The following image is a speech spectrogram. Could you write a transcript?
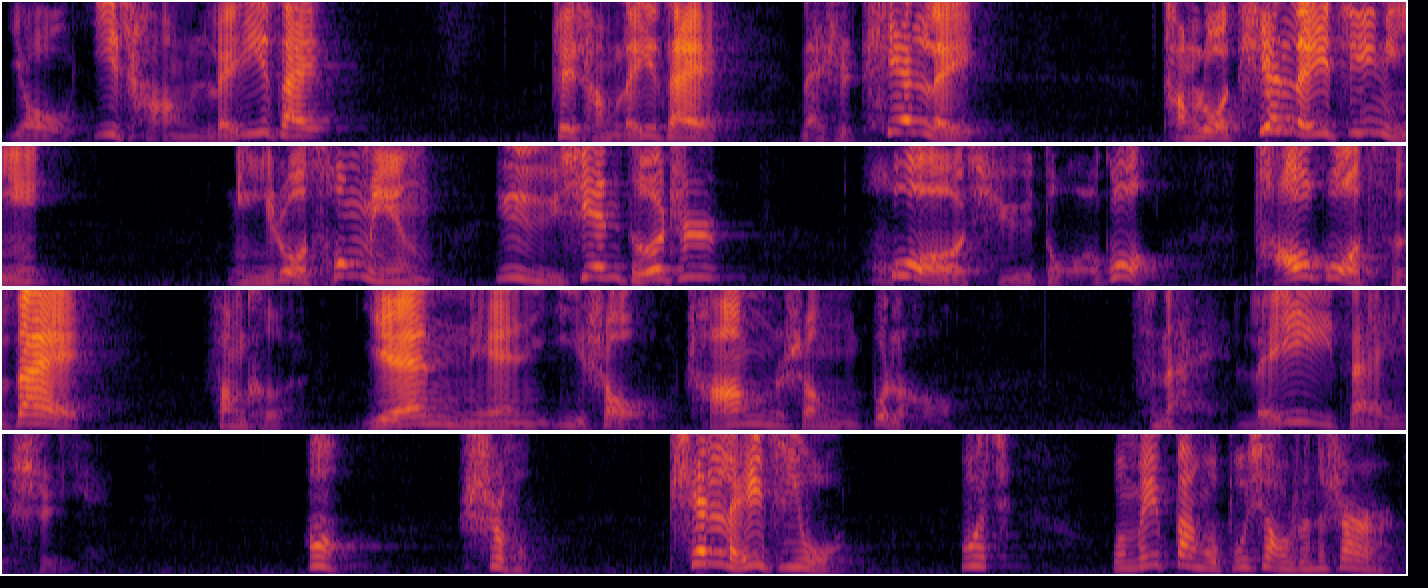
有一场雷灾。这场雷灾乃是天雷，倘若天雷击你，你若聪明，预先得知，或许躲过，逃过此灾，方可延年益寿，长生不老。此乃雷灾是也。哦，师傅。天雷击我，我去，我没办过不孝顺的事儿。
